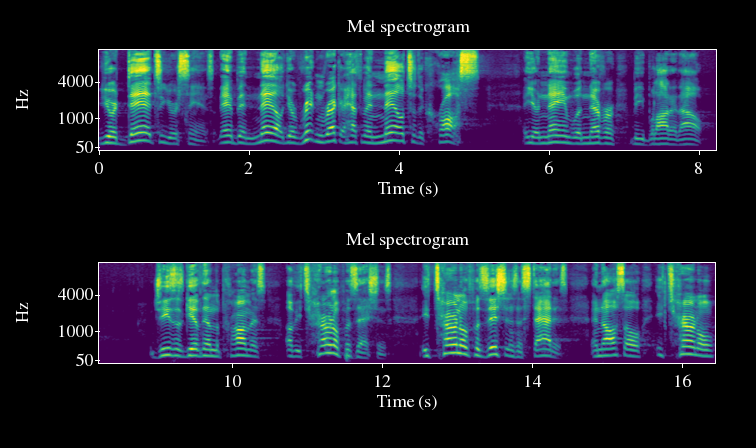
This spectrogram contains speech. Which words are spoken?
You're dead to your sins. They have been nailed. Your written record has been nailed to the cross, and your name will never be blotted out. Jesus gave them the promise of eternal possessions, eternal positions and status, and also eternal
